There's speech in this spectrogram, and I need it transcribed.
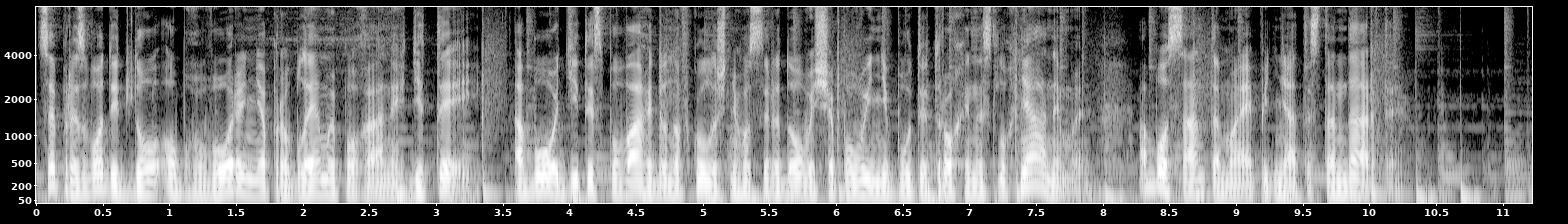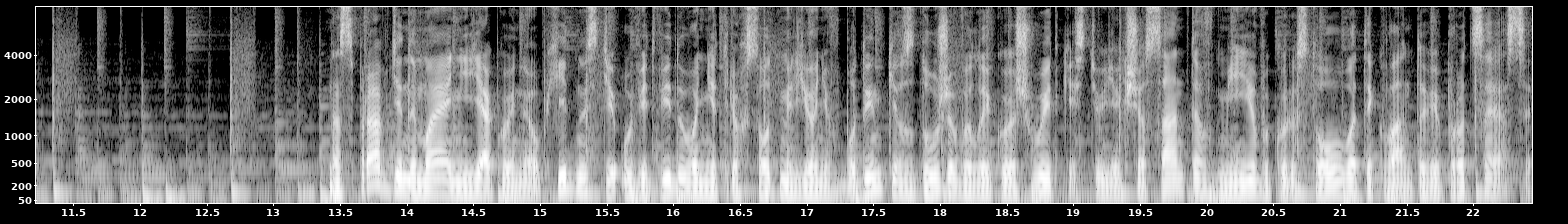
Це призводить до обговорення проблеми поганих дітей. Або діти з поваги до навколишнього середовища повинні бути трохи неслухняними, або Санта має підняти стандарти. Насправді немає ніякої необхідності у відвідуванні 300 мільйонів будинків з дуже великою швидкістю, якщо Санта вміє використовувати квантові процеси.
